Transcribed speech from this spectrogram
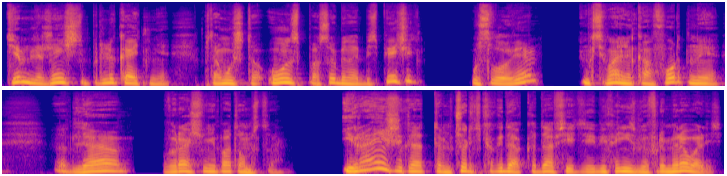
тем для женщины привлекательнее, потому что он способен обеспечить условия, максимально комфортные для выращивания потомства. И раньше, когда там, черти когда, когда все эти механизмы формировались,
